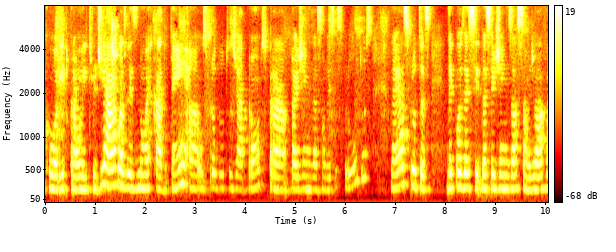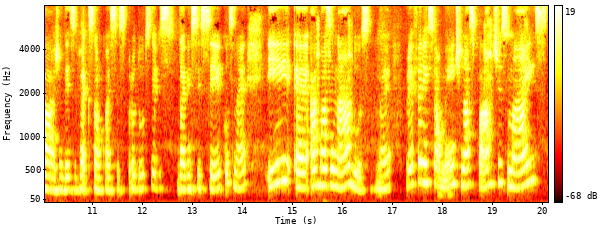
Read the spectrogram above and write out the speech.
cloreto para um litro de água. Às vezes no mercado tem ah, os produtos já prontos para a higienização desses frutos. Né? As frutas, depois desse, dessa higienização de lavagem, desinfecção com esses produtos, eles devem ser secos né? e é, armazenados, né? preferencialmente nas partes mais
